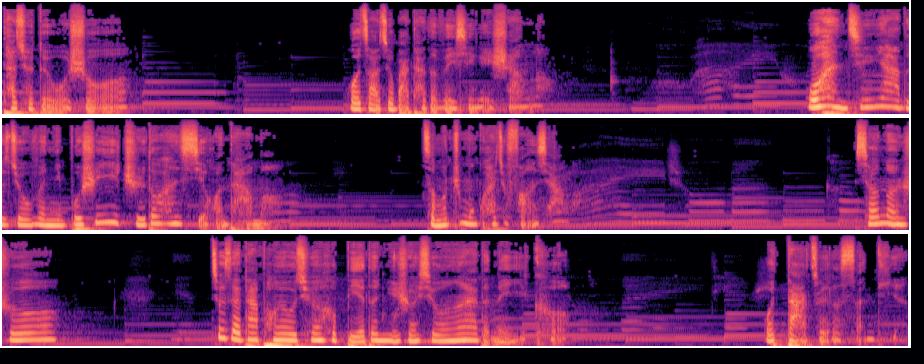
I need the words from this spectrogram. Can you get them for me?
他却对我说。我早就把他的微信给删了。我很惊讶的就问：“你不是一直都很喜欢他吗？怎么这么快就放下了？”小暖说：“就在他朋友圈和别的女生秀恩爱的那一刻，我大醉了三天。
